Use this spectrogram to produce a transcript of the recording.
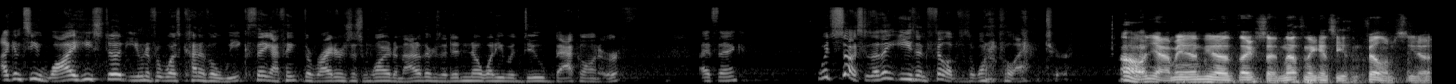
I can see why he stood, even if it was kind of a weak thing. I think the writers just wanted him out of there because they didn't know what he would do back on Earth. I think, which sucks because I think Ethan Phillips is a wonderful actor. Oh yeah, I mean, you know, like I said, nothing against Ethan Phillips, you know,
